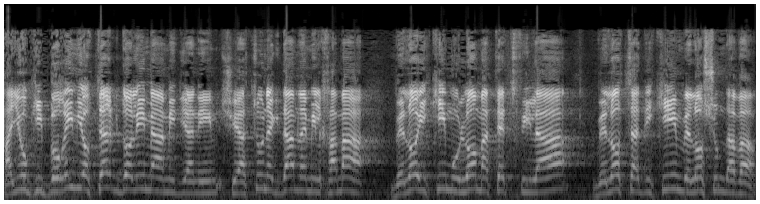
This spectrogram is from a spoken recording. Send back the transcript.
היו גיבורים יותר גדולים מהמדיינים שיצאו נגדם למלחמה ולא הקימו לא מטה תפילה ולא צדיקים ולא שום דבר.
